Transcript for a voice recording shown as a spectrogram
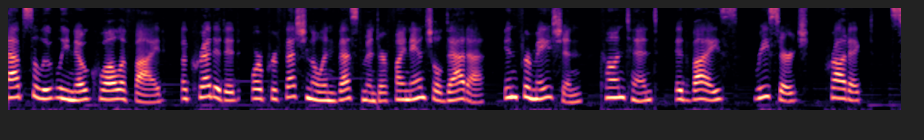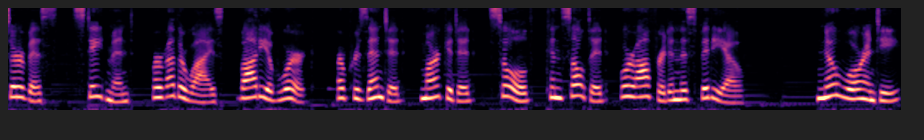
Absolutely no qualified, accredited, or professional investment or financial data, information, content, advice, research, product, service, statement, or otherwise, body of work, are presented, marketed, sold, consulted, or offered in this video. No warranty,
